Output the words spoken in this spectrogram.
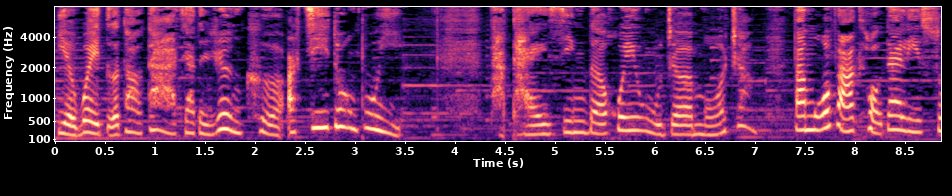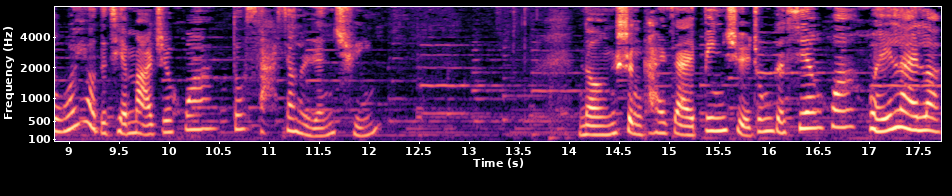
也为得到大家的认可而激动不已。他开心地挥舞着魔杖，把魔法口袋里所有的钱马之花都洒向了人群。能盛开在冰雪中的鲜花回来了，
